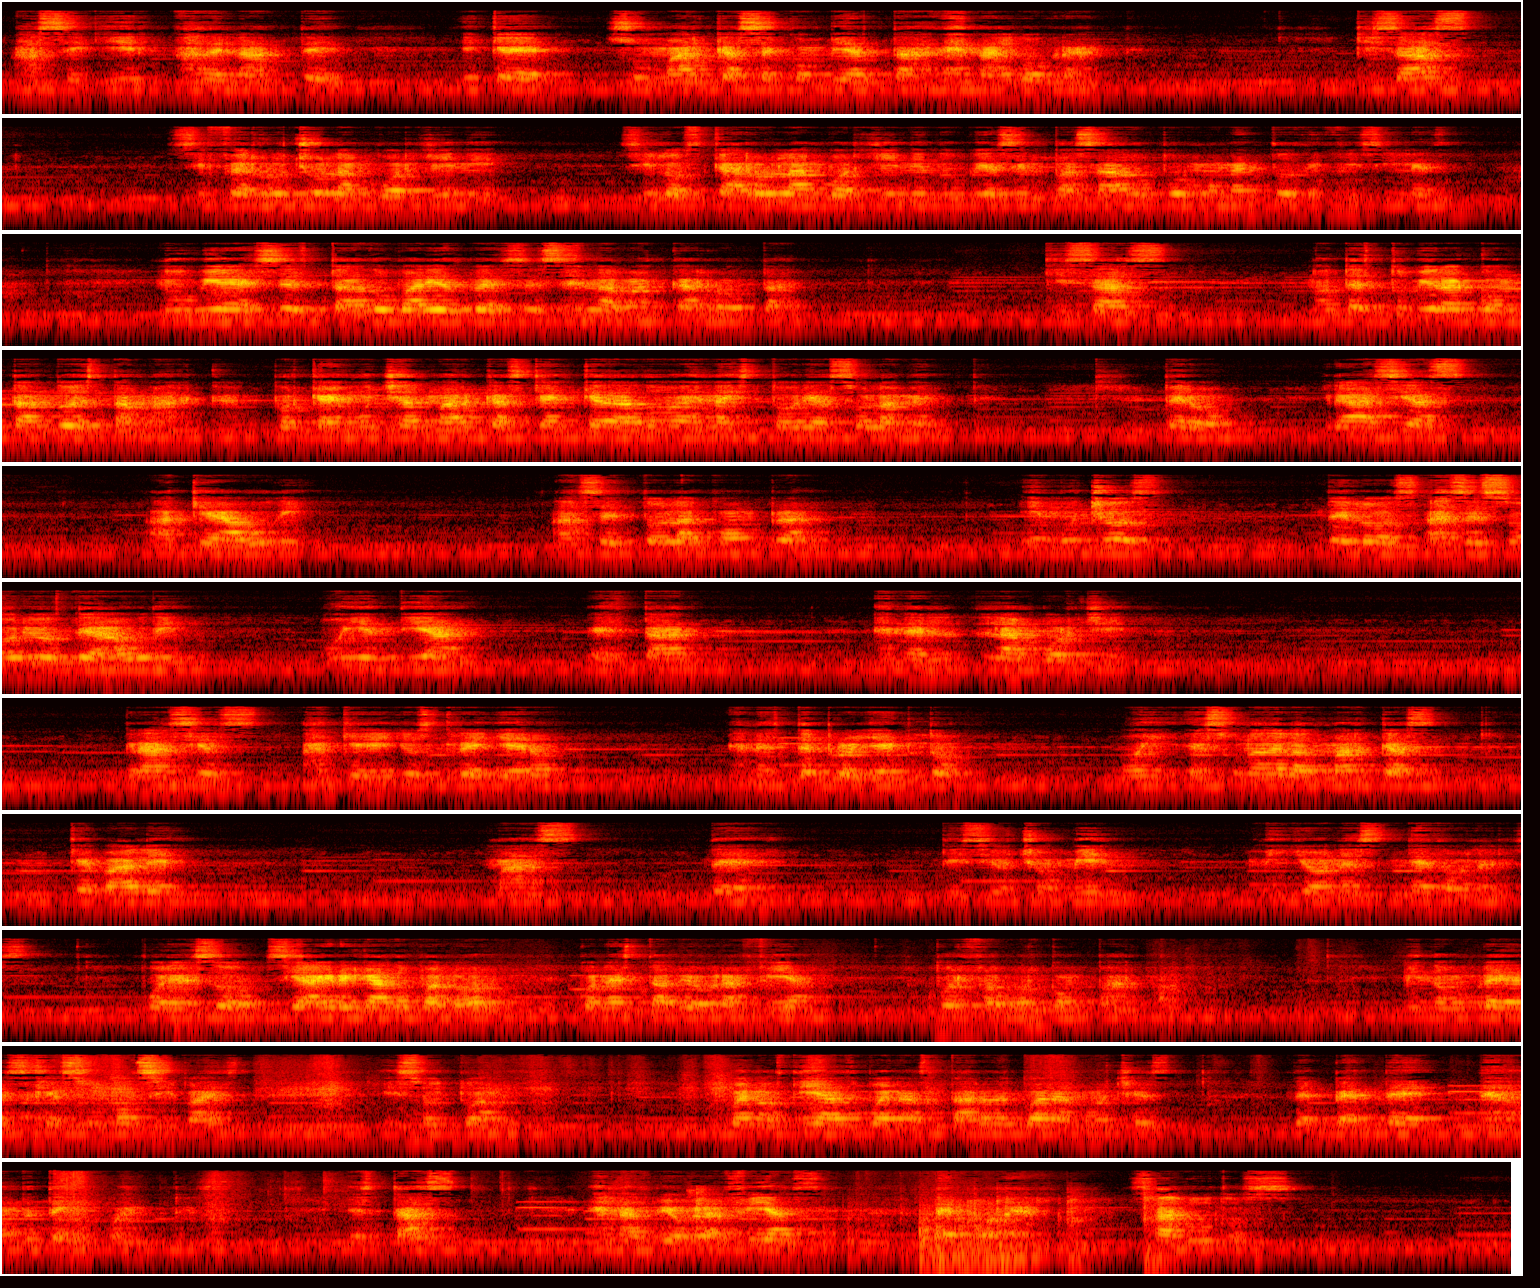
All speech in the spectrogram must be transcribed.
a seguir adelante y que su marca se convierta en algo grande. Quizás si Ferruccio Lamborghini, si los carros Lamborghini no hubiesen pasado por momentos difíciles, no hubiese estado varias veces en la bancarrota, quizás no te estuviera contando esta marca, porque hay muchas marcas que han quedado en la historia solamente. Pero gracias a que Audi aceptó la compra y muchos de los accesorios de Audi hoy en día están en el Lamborghini gracias a que ellos creyeron en este proyecto, hoy es una de las marcas que vale más de 18 mil millones de dólares. Por eso, si ha agregado valor con esta biografía, por favor comparta. Mi nombre es Jesús Monsiváis y soy tu amigo. Buenos días, buenas tardes, buenas noches depende de dónde te encuentres. Estás en las biografías de poder. Saludos.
